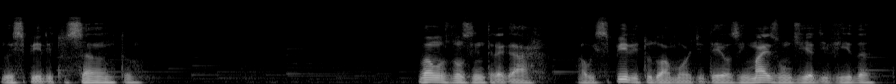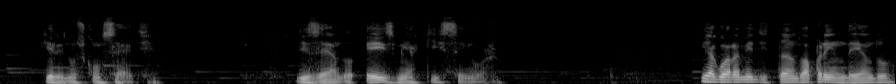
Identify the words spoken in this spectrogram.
do Espírito Santo. Vamos nos entregar ao Espírito do amor de Deus em mais um dia de vida que Ele nos concede, dizendo: Eis-me aqui, Senhor e agora meditando, aprendendo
